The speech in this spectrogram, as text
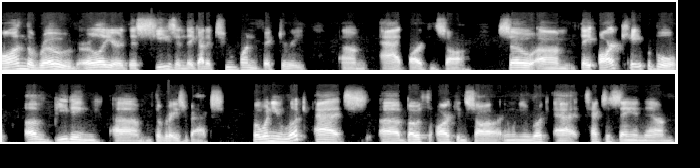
on the road earlier this season. They got a 2 1 victory um, at Arkansas. So um, they are capable of beating um, the Razorbacks. But when you look at uh, both Arkansas and when you look at Texas A&M,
